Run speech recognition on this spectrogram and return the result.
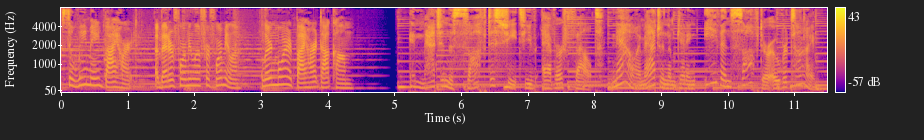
So we made ByHeart, a better formula for formula. Learn more at byheart.com. Imagine the softest sheets you've ever felt. Now imagine them getting even softer over time.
